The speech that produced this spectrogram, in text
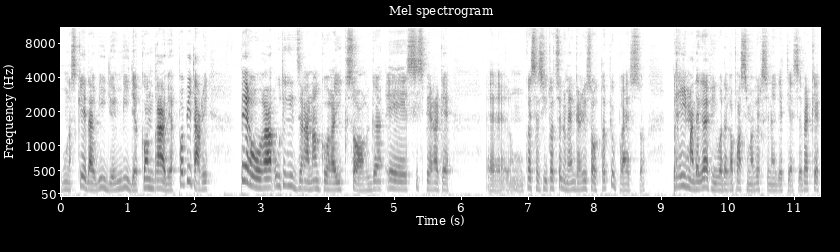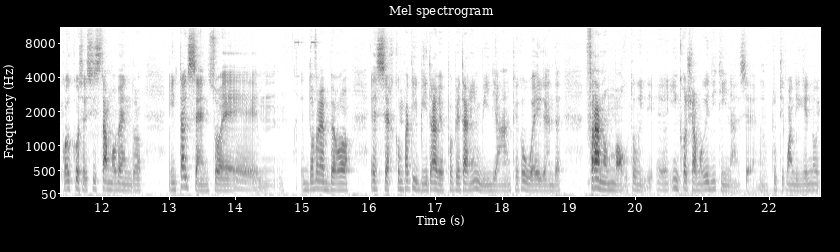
una scheda video Nvidia con driver proprietari per ora utilizzeranno ancora Xorg e si spera che eh, questa situazione venga risolta più presto prima dell'arrivo della prossima versione LTS perché qualcosa si sta muovendo in tal senso e mm, dovrebbero essere compatibili i driver proprietari Nvidia anche con Wayland fra non molto quindi eh, incrociamo le ditine se, eh, tutti quanti che noi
